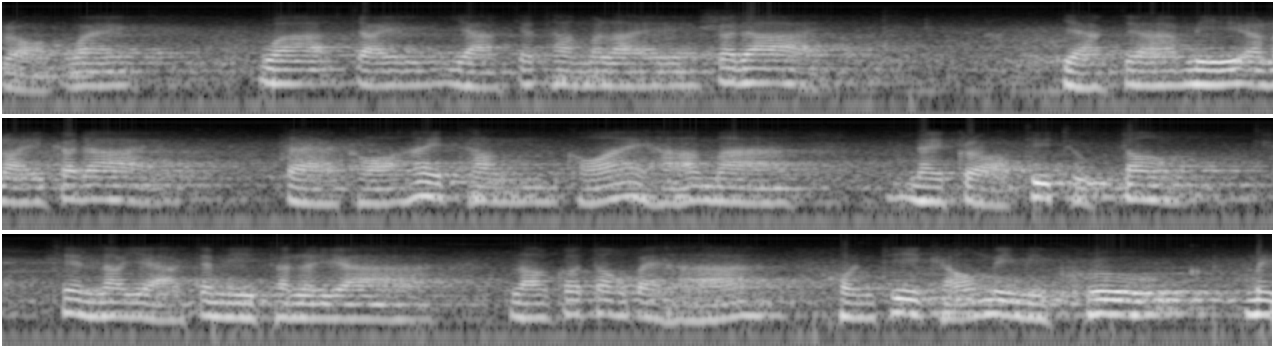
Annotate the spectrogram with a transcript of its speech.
กรอบไว้ ว่าใจอยากจะทำอะไรก็ได้ อยากจะมีอะไรก็ได้ แต่ขอให้ทำขอให้หามาในกรอบที่ถูกต้อง เช่นเราอยากจะมีภรรยา เราก็ต้องไปหาคนที่เขาไม่มีคู่ไม่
